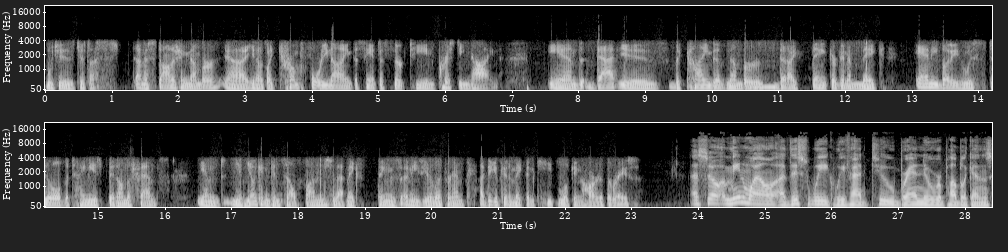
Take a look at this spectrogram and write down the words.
which is just a an astonishing number. Uh, you know, it's like Trump 49, DeSantis 13, Christie 9. And that is the kind of numbers that I think are going to make anybody who is still the tiniest bit on the fence. And you know, Youngkin can self fund, so that makes things an easier lift for him. I think it's going to make them keep looking hard at the race. Uh, so, meanwhile, uh, this week we've had two brand new Republicans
